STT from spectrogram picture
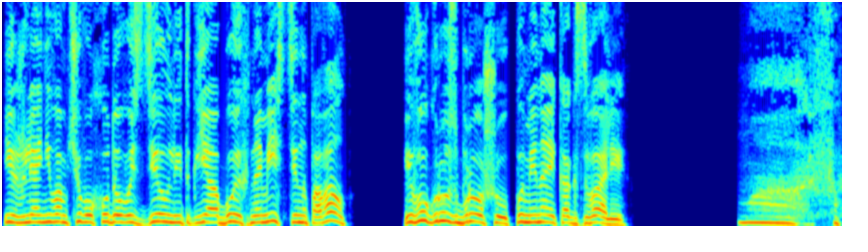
ежели они вам чего худого сделали, так я обоих на месте наповал, и в угру сброшу, поминай, как звали!» «Марфа!»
